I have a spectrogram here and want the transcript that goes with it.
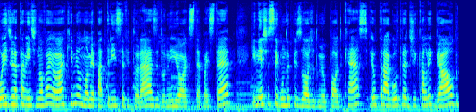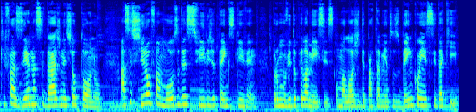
Oi, diretamente de Nova York. Meu nome é Patrícia Vitorazzi, do New York Step by Step, e neste segundo episódio do meu podcast eu trago outra dica legal do que fazer na cidade neste outono: assistir ao famoso desfile de Thanksgiving, promovido pela Macy's, uma loja de departamentos bem conhecida aqui.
